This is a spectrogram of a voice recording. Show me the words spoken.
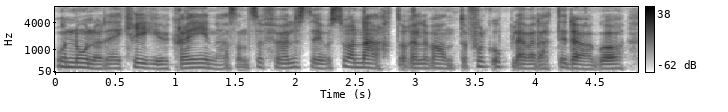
Og nå når det er krig i Ukraina, sånn, så føles det jo så nært og relevant, og folk opplever dette i dag. Og,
